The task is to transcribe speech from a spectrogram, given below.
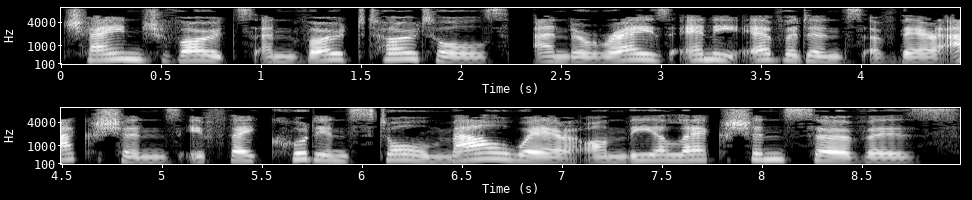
change votes and vote totals, and erase any evidence of their actions if they could install malware on the election servers.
